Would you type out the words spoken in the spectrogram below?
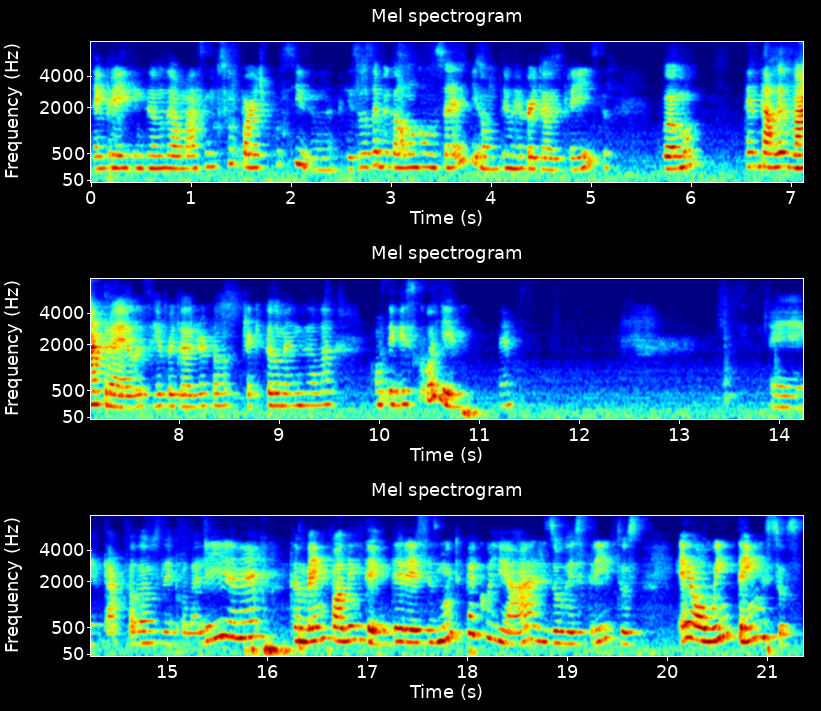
Sempre aí tentando dar o máximo de suporte possível, né? Porque se você vê que ela não consegue, ou não tem um repertório pra isso, vamos tentar levar pra ela esse repertório pra que, pelo menos ela consiga escolher, né? É, tá, falamos da ecolalia, né? Também podem ter interesses muito peculiares ou restritos e ou intensos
